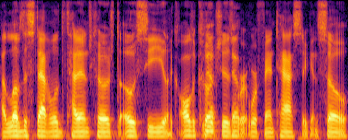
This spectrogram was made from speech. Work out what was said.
I love the staff, I love the tight ends coach, the OC, like all the coaches yep. Were, were fantastic. And so,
